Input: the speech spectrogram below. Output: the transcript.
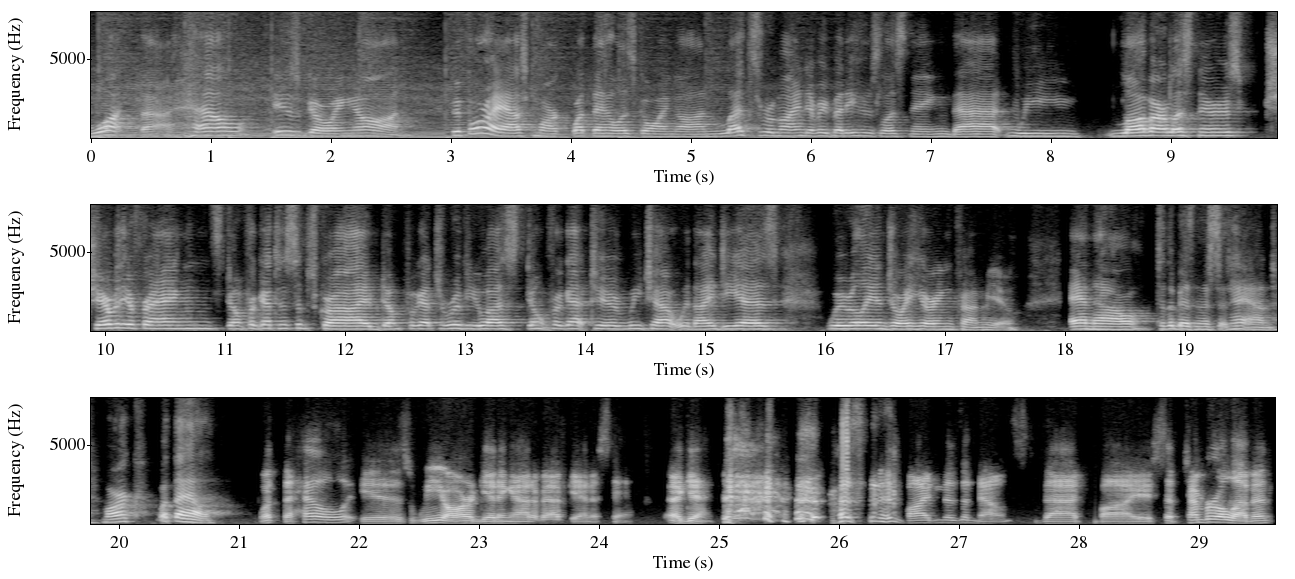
What the hell is going on? Before I ask Marc what the hell is going on, let's remind everybody who's listening that we love our listeners. Share with your friends. Don't forget to subscribe. Don't forget to review us. Don't forget to reach out with ideas. We really enjoy hearing from you. And now to the business at hand. Marc, what the hell? What the hell is we are getting out of Afghanistan? Again, President Biden has announced that by September 11th,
